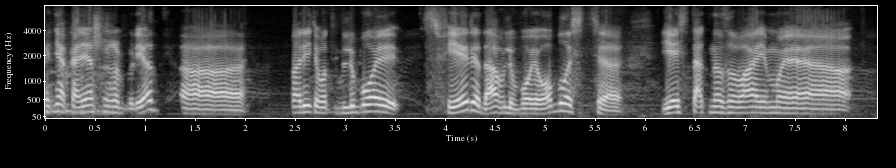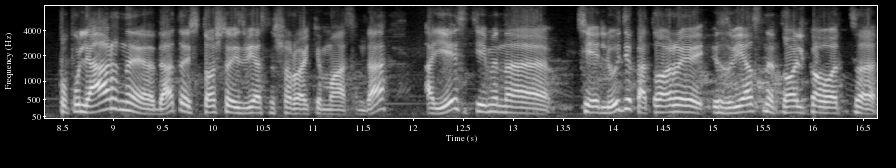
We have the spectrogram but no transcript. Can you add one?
не, конечно же, бред. А, смотрите, вот в любой сфере, да, в любой области. Есть так называемые популярные, да, то есть то, что известно широким массам, да, а есть именно те люди, которые известны только вот э,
